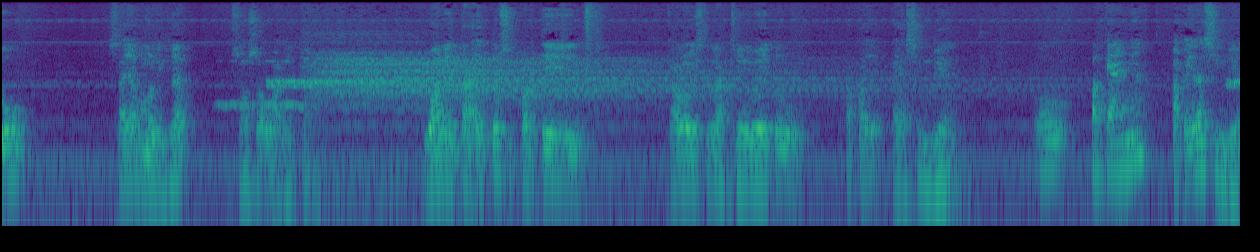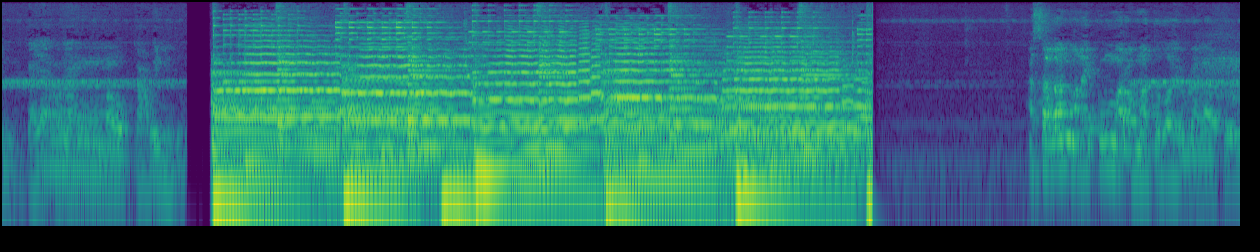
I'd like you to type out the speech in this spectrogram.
itu saya melihat sosok wanita wanita itu seperti kalau istilah Jawa itu apa ya kayak sinden Oh, pakaiannya? pakainya sinden kayak Oh. orang mau kawin itu Assalamualaikum warahmatullahi wabarakatuh.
